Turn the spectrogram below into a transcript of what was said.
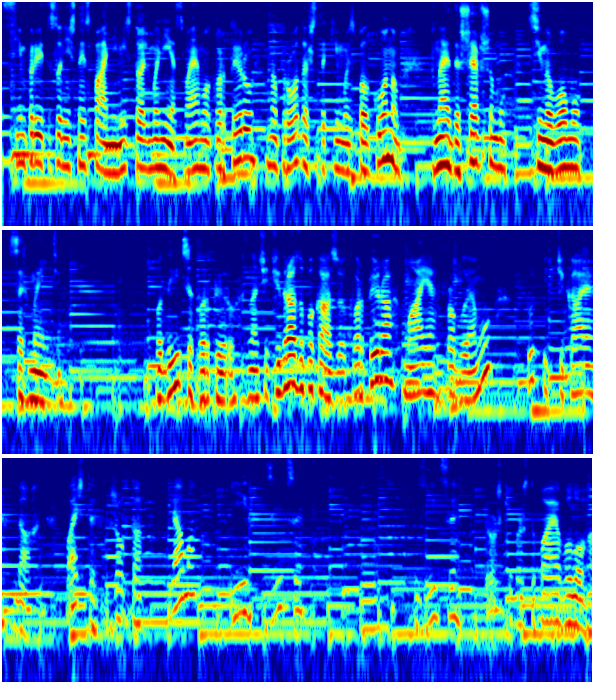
Всім привіт із сонячної Іспанії, місто Альманієс. Маємо квартиру на продаж з таким ось балконом в найдешевшому ціновому сегменті. Подивіться квартиру. Значить, відразу показую, квартира має проблему. Тут підтікає дах. Бачите, жовта пляма і звідси, звідси трошки проступає волога.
